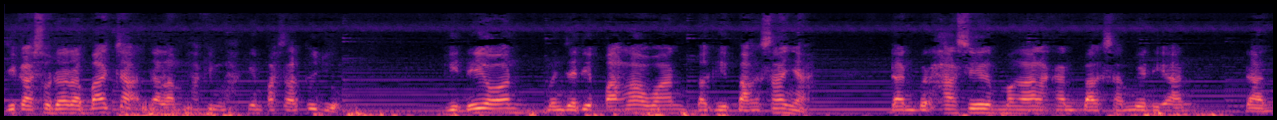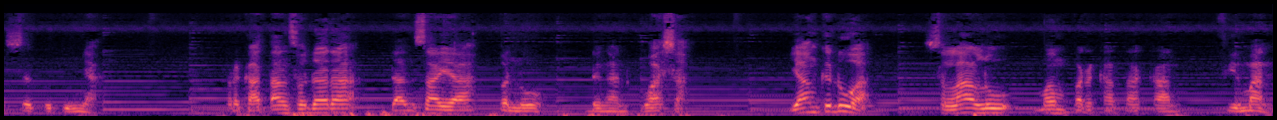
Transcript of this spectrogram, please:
jika saudara baca dalam Hakim-Hakim pasal 7, Gideon menjadi pahlawan bagi bangsanya dan berhasil mengalahkan bangsa Midian dan sekutunya. Perkataan saudara dan saya penuh dengan kuasa. Yang kedua, selalu memperkatakan firman.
